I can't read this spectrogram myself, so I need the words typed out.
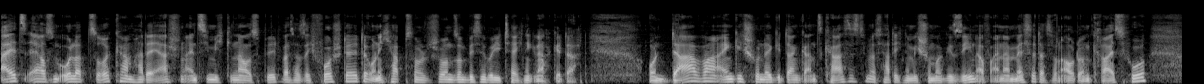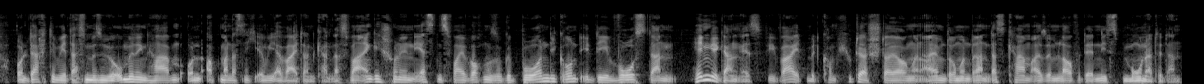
als er aus dem Urlaub zurückkam, hatte er schon ein ziemlich genaues Bild, was er sich vorstellte. Und ich habe schon so ein bisschen über die Technik nachgedacht. Und da war eigentlich schon der Gedanke ans Car-System. Das hatte ich nämlich schon mal gesehen auf einer Messe, dass so ein Auto im Kreis fuhr. Und dachte mir, das müssen wir unbedingt haben und ob man das nicht irgendwie erweitern kann. Das war eigentlich schon in den ersten zwei Wochen so geboren, die Grundidee, wo es dann hingegangen ist, wie weit, mit Computersteuerung und allem drum und dran. Das kam also im Laufe der nächsten Monate dann.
